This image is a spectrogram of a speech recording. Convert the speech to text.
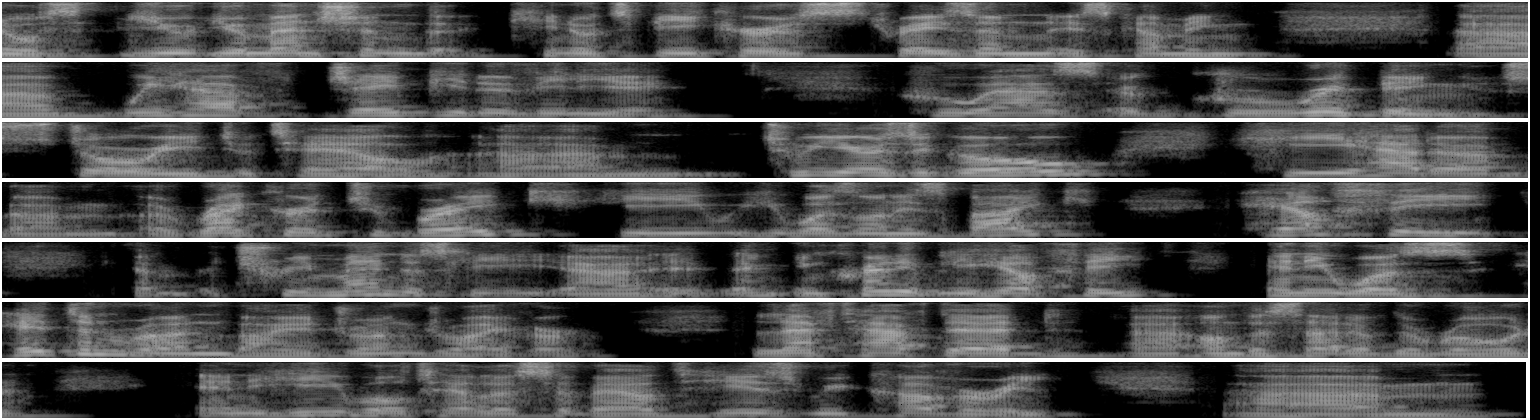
know, you, you mentioned the keynote speakers, Trazen is coming. Uh, we have JP de Villiers, who has a gripping story to tell. Um, two years ago, he had a, um, a record to break. He, he was on his bike, healthy, um, tremendously, uh, incredibly healthy, and he was hit and run by a drunk driver, left half dead uh, on the side of the road, and he will tell us about his recovery. Um,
